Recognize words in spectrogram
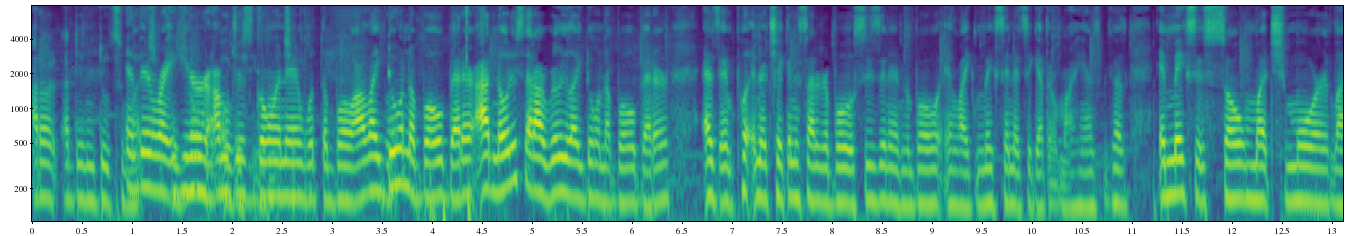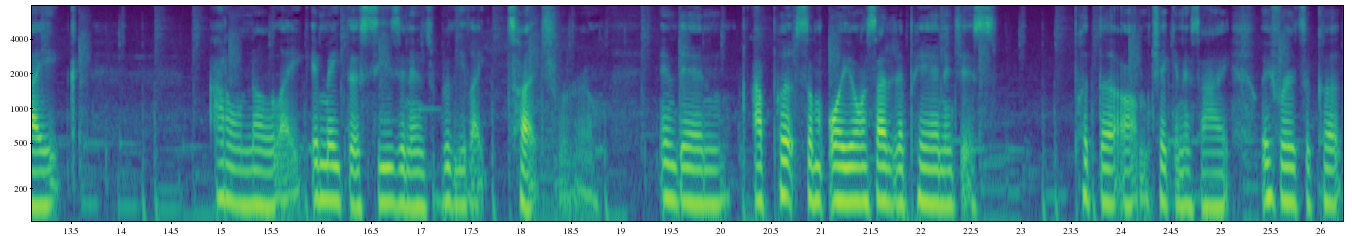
I don't I didn't do too and much. And then right here I'm just going in with the bowl. I like but, doing the bowl better. I noticed that I really like doing the bowl better as in putting the chicken inside of the bowl, seasoning the bowl and like mixing it together with my hands because it makes it so much more like I don't know, like it made the seasonings really like touch for real. And then I put some oil inside of the pan and just put the um, chicken inside, wait for it to cook.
